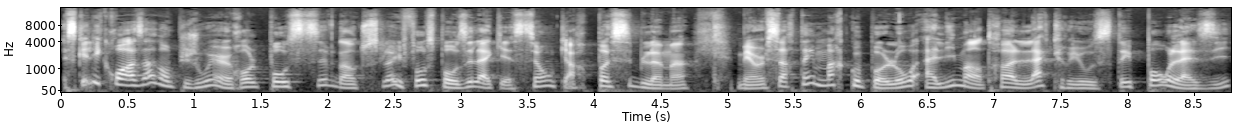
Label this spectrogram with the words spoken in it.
est-ce que les croisades ont pu jouer un rôle positif dans tout cela? Il faut se poser la question, car possiblement. Mais un certain Marco Polo alimentera la curiosité pour l'Asie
